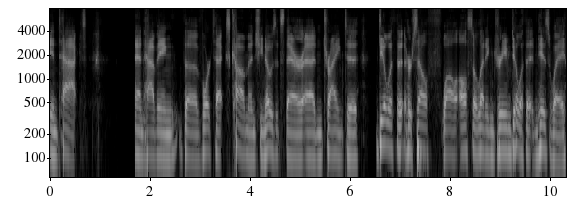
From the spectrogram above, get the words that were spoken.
intact and having the vortex come and she knows it's there and trying to deal with it herself while also letting dream deal with it in his way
